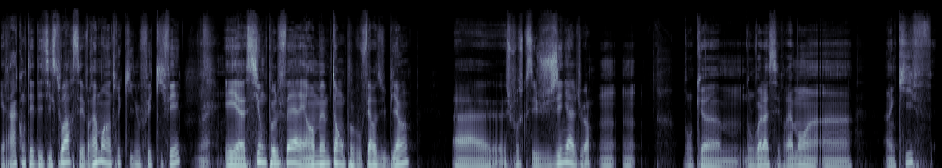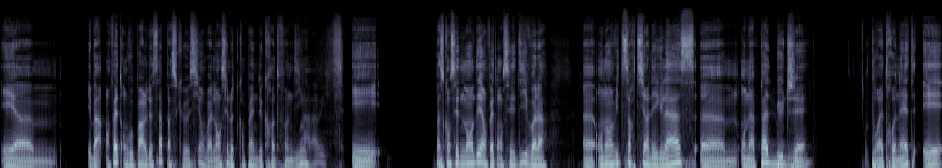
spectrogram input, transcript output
et raconter des histoires, c'est vraiment un truc qui nous fait kiffer. Et euh, si on peut le faire et en même temps on peut vous faire du bien, je pense que c'est génial, tu vois. Mm, mm. Donc, donc voilà, c'est vraiment un, un, un kiff. Et, et bah, en fait, on vous parle de ça parce que aussi on va lancer notre campagne de crowdfunding. bah oui. Et parce qu'on s'est demandé, en fait, on s'est dit, voilà, euh, on a envie de sortir les glaces, euh, on n'a pas de budget, pour être honnête, et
